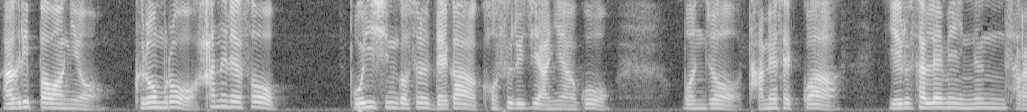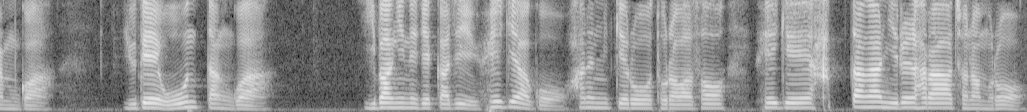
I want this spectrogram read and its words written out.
아그리빠 왕이여 그러므로 하늘에서 보이신 것을 내가 거스르지 아니하고 먼저 다메섹과 예루살렘에 있는 사람과 유대 온 땅과 이방인에게까지 회개하고 하느님께로 돌아와서 회개에 합당한 일을 하라 전함으로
